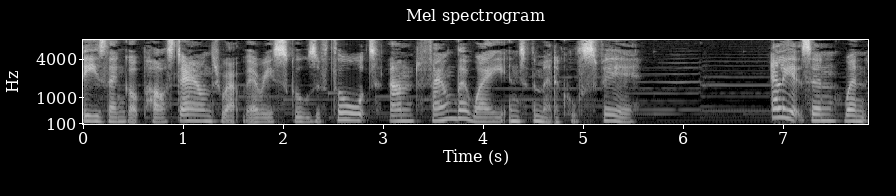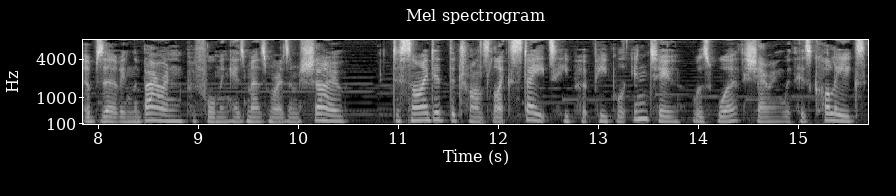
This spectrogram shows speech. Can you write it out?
These then got passed down throughout various schools of thought and found their way into the medical sphere. Elliotson, when observing the Baron performing his mesmerism show, decided the trance like state he put people into was worth sharing with his colleagues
